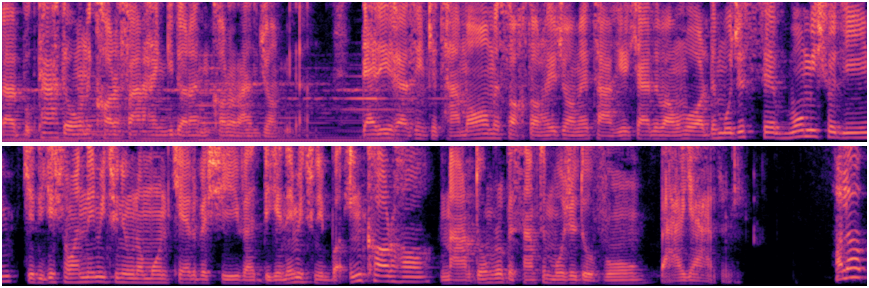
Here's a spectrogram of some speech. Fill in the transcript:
و تحت عنوان کار فرهنگی دارن این کار رو انجام میدن. دریغ از اینکه تمام ساختارهای جامعه تغییر کرده و ما وارد موج سومی شدیم که دیگه شما نمی‌تونی اونو منکر بشی و دیگه نمی‌تونی با این کارها مردم رو به سمت موج دوم برگردونی. حالا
